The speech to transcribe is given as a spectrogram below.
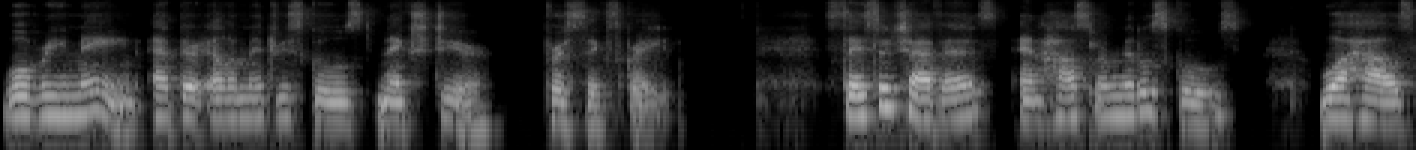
will remain at their elementary schools next year for sixth grade. Cesar Chavez and Hosler Middle Schools will house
